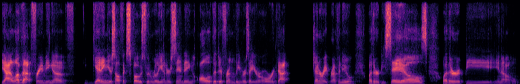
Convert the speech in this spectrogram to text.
Yeah, I love that framing of getting yourself exposed to and really understanding all of the different levers at your org that generate revenue, whether it be sales, whether it be, you know,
